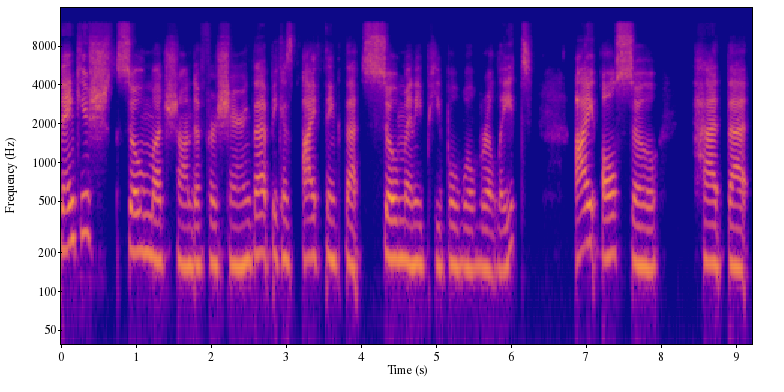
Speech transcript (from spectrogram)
Thank you sh- so much, Shanda, for sharing that because I think that so many people will relate. I also had that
